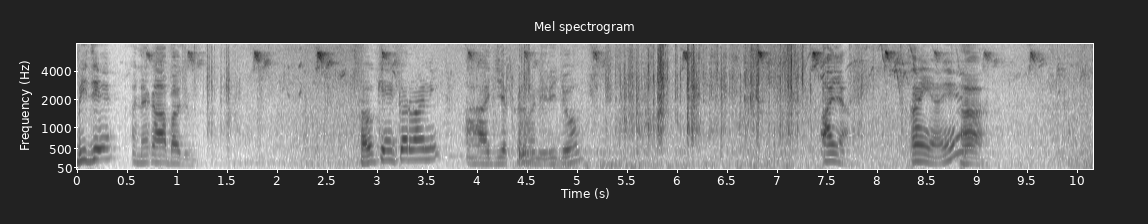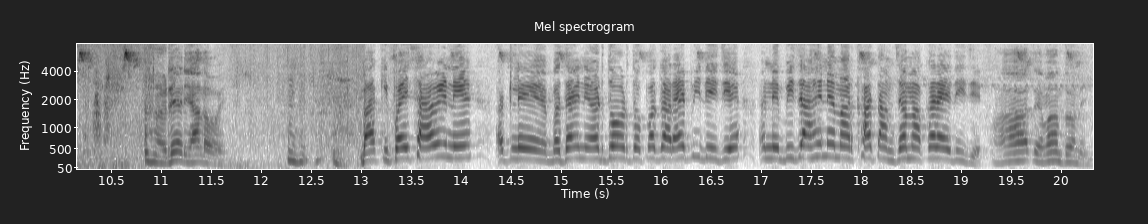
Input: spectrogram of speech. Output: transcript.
બીજે? અને આ બાજુ. હવે ક્યાંય કરવાની? હા જે કરવાની રીજો અહીંયા. અહીંયા હે? હા. રેડી હાલો હવે. બાકી પૈસા આવે ને એટલે બધાને અડધો અડધો પગાર આપી દેજે અને બીજા હે ને મારા ખાતામાં જમા કરાવી દેજે. હા તે વાંધો નહીં.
